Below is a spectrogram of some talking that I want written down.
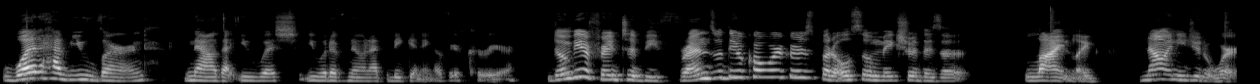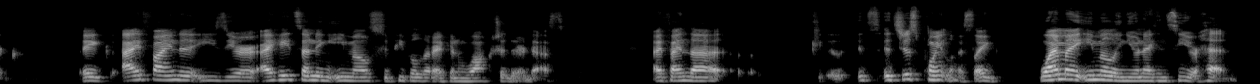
What have you learned now that you wish you would have known at the beginning of your career? Don't be afraid to be friends with your coworkers, but also make sure there's a line like, "Now I need you to work." Like I find it easier. I hate sending emails to people that I can walk to their desk I find that it's it's just pointless. Like, why am I emailing you and I can see your head?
